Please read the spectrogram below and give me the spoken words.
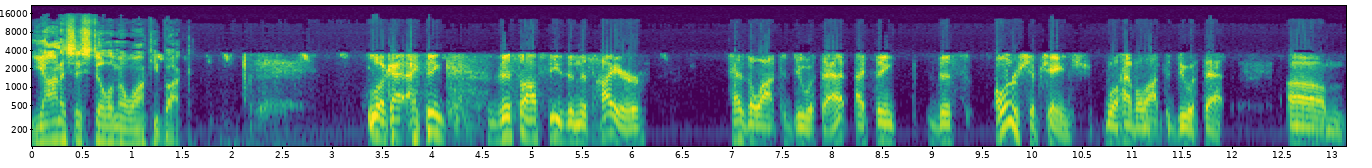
Giannis is still a Milwaukee Buck? Look, I, I think this offseason, this hire has a lot to do with that. I think this ownership change will have a lot to do with that. Um,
